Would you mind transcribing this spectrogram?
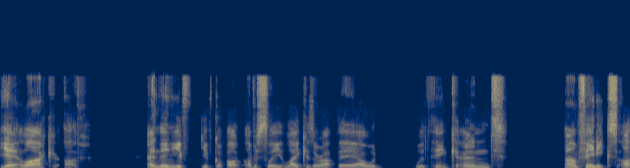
yeah, like, uh, and then you've you've got obviously Lakers are up there. I would would think, and um, Phoenix. I,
